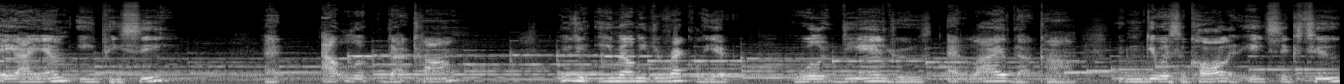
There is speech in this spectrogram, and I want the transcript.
AIMEPC at Outlook.com. You can email me directly at Willard D. Andrews at live.com. You can give us a call at 862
